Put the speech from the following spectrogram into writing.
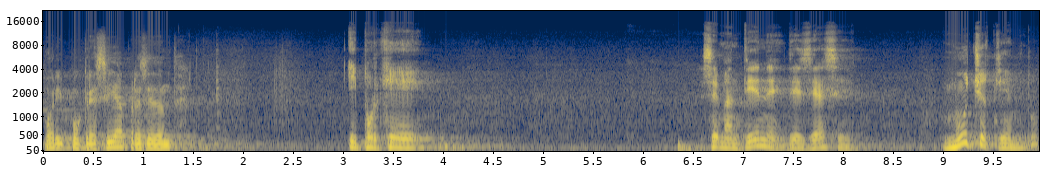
Por hipocresía, presidente. Y porque se mantiene desde hace mucho tiempo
